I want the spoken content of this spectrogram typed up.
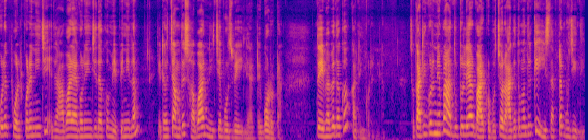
করে ফোল্ড করে নিয়েছি। এটা আবার এগারো ইঞ্চি দেখো মেপে নিলাম। এটা হচ্ছে আমাদের সবার নিচে বসবে এই লেয়ারটায় বড়োটা। তো এইভাবে দেখো কাটিং করে নিলাম। তো কাটিং করে নেওয়ার পর আর দুটো লেয়ার বার করব। চলো, আগে তোমাদেরকে হিসাবটা বুঝিয়ে দিই।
